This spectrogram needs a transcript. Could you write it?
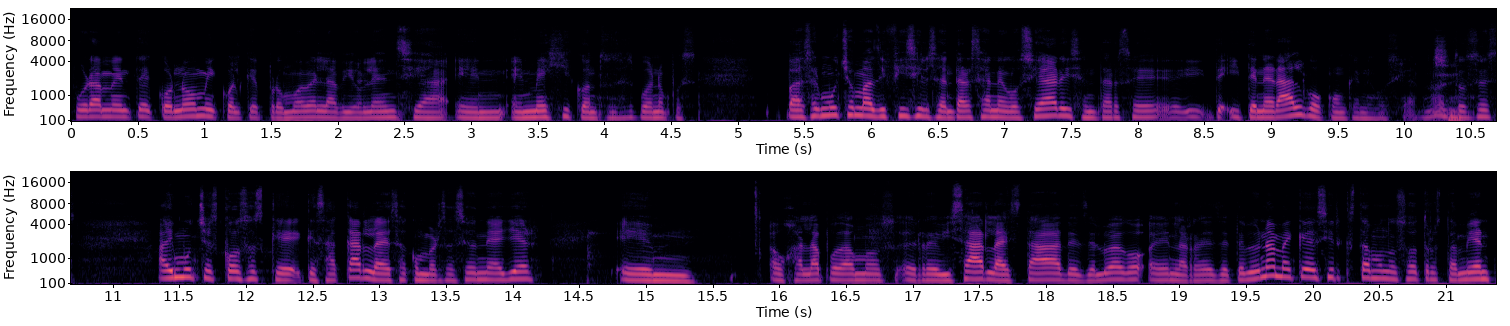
puramente económico, el que promueve la violencia en, en México. Entonces, bueno, pues va a ser mucho más difícil sentarse a negociar y sentarse y, tener algo con que negociar, ¿no? Entonces, hay muchas cosas que, que sacarle a esa conversación de ayer. Eh, Ojalá podamos eh, revisarla. Está, desde luego, en las redes de TV UNAM. Hay que decir que estamos nosotros también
